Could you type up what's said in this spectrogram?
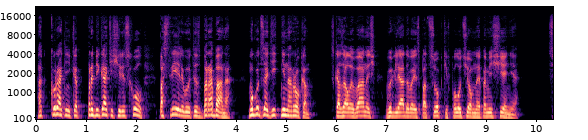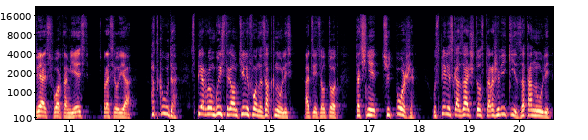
«Аккуратненько пробегайте через холл, постреливают из барабана. Могут задеть ненароком», сказал Иваныч, выглядывая из подсобки в полутемное помещение. «Связь с фортом есть?» – спросил я. «Откуда? С первым выстрелом телефоны заткнулись», – ответил тот. «Точнее, чуть позже. Успели сказать, что сторожевики затонули.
